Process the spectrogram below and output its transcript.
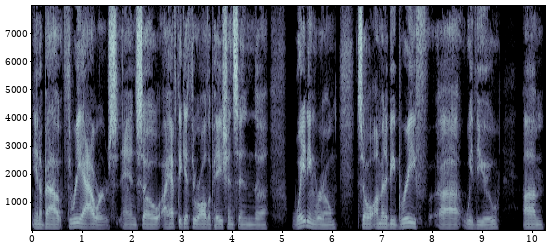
in about three hours. And so I have to get through all the patients in the waiting room. So I'm going to be brief uh, with you. Um,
